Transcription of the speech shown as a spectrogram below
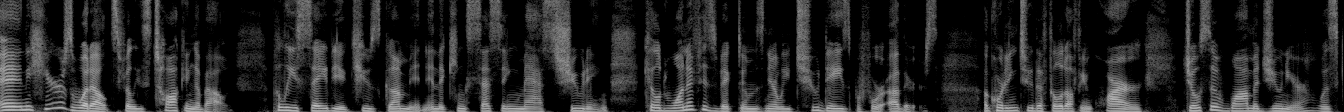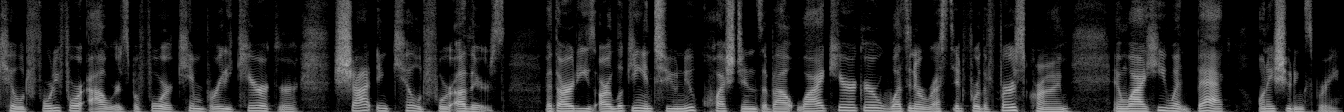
And here's what else Philly's talking about. Police say the accused gunman in the Kingsessing mass shooting killed one of his victims nearly two days before others. According to the Philadelphia Inquirer, Joseph Wamah Jr. was killed 44 hours before Kimbrady Carriker shot and killed four others. Authorities are looking into new questions about why Carriker wasn't arrested for the first crime and why he went back on a shooting spree.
